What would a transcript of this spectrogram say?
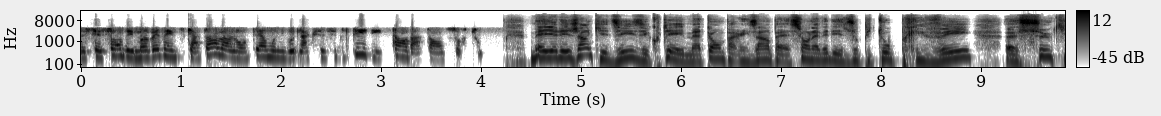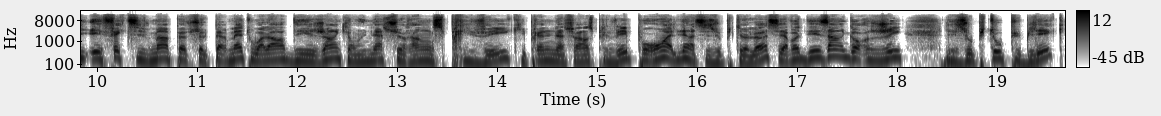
ce sont des mauvais indicateurs à long terme au niveau de l'accessibilité et des temps d'attente surtout. Mais il y a des gens qui disent, écoutez, mettons par exemple, si on avait des hôpitaux privés, euh, ceux qui effectivement peuvent se le permettre, ou alors des gens qui ont une assurance privée, qui prennent une assurance privée, pourront aller dans ces hôpitaux-là. Ça va désengorger les hôpitaux publics.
